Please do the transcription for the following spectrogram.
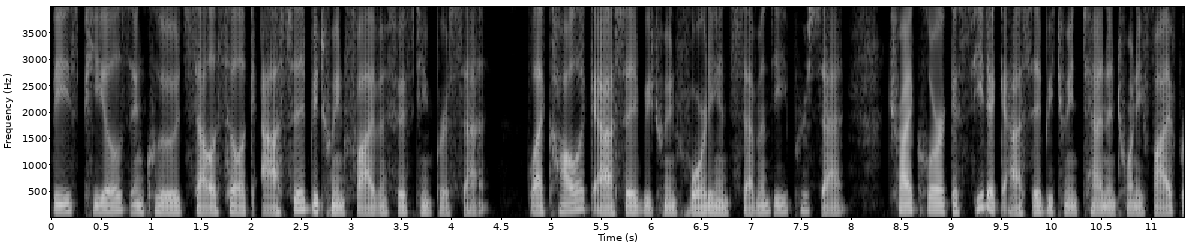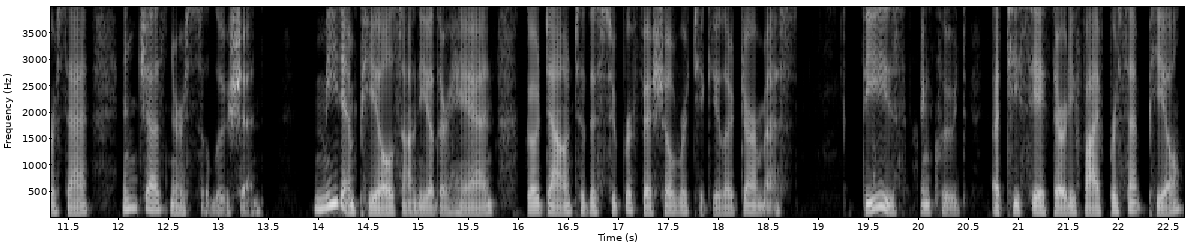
these peels include salicylic acid between 5 and 15%, glycolic acid between 40 and 70%, trichloric acetic acid between 10 and 25%, and Jessner's solution. Medium peels, on the other hand, go down to the superficial reticular dermis. These include a TCA 35% peel,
